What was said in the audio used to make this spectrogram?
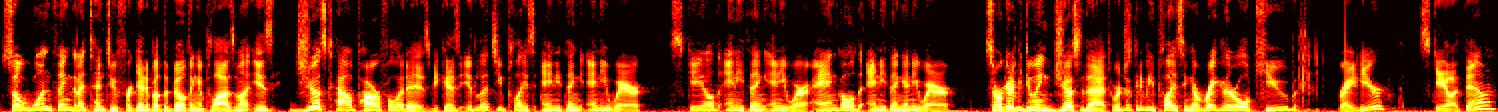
So one thing that I tend to forget about the building in Plasma is just how powerful it is, because it lets you place anything anywhere, scaled anything anywhere, angled anything anywhere. So we're going to be doing just that. We're just going to be placing a regular old cube right here, scale it down,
